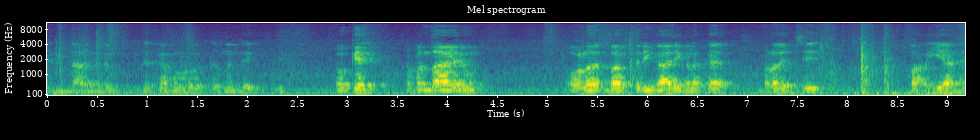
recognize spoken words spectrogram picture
എന്തായാലും ഇതൊക്കെ നമ്മളിവിടെ വെക്കുന്നുണ്ട്. ഓക്കെ അപ്പം എന്തായാലും ഓളെ ബർത്ത്ഡേയും കാര്യങ്ങളൊക്കെ ഇവിടെ വെച്ച് പറയാണ്.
